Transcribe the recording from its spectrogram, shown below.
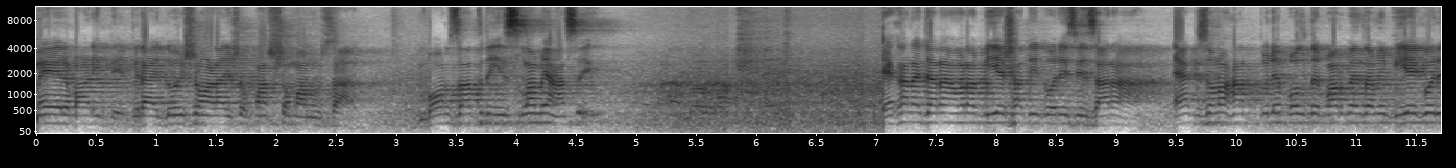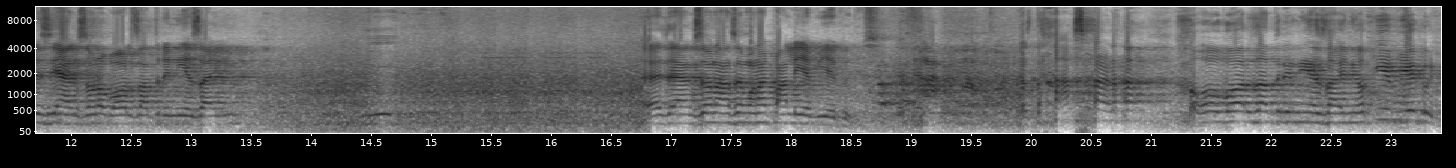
মেয়ের বাড়িতে প্রায় দুইশো, আড়াইশো, পাঁচশো মানুষ যায়, বরযাত্রী ইসলামে আছে? এখানে যারা আমরা বিয়ে শাদী করেছি, যারা একজনও হাত তুলে বলতে পারবেন যে আমি বিয়ে করেছি, একজনও বরযাত্রী নিয়ে যাইনি এই যে একজন আছে মনে হয় পালিয়ে বিয়ে করেছে। তাছাড়া ও বরযাত্রী নিয়ে যায়নি, ও কি বিয়ে করি?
